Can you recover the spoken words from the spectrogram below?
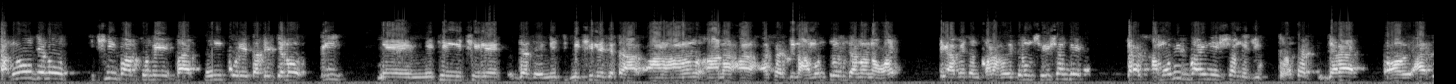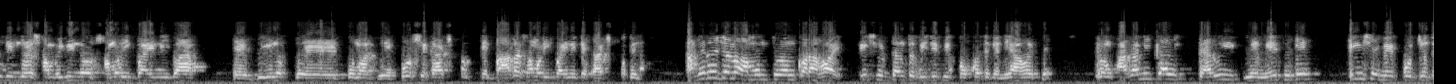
তাদেরও যেন চিঠির মাধ্যমে বা ফোন করে তাদের যেন এই মিটিং মিছিলে যাতে মিছিলে যেটা আসার জন্য আমন্ত্রণ জানানো হয় সেই আবেদন করা হয়েছে। এবং সেই সঙ্গে তারা সামরিক বাহিনীর সঙ্গে যুক্ত। অর্থাৎ যারা এতদিন ধরে বিভিন্ন সামরিক বাহিনী বা বিভিন্ন তোমার ফোর্সে কাজ করতেন বা আধা সামরিক বাহিনীতে কাজ করতেন তাদেরও যেন আমন্ত্রণ করা হয়, এই সিদ্ধান্ত বিজেপির পক্ষ থেকে নেওয়া হয়েছে। এবং আগামীকাল তেরোই মে থেকে তেইশে মে পর্যন্ত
